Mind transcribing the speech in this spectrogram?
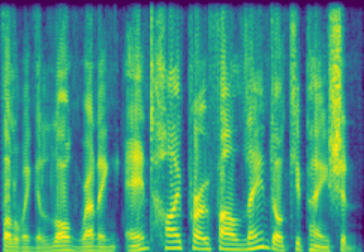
following a long running and high profile land occupation.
